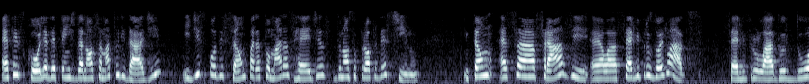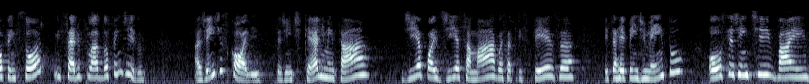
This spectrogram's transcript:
Essa escolha depende da nossa maturidade e disposição para tomar as rédeas do nosso próprio destino. Então, essa frase, ela serve para os dois lados. Serve para o lado do ofensor e serve para o lado do ofendido. A gente escolhe se a gente quer alimentar dia após dia essa mágoa, essa tristeza, esse arrependimento, ou se a gente vai,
